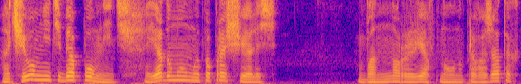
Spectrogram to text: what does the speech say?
«А чего мне тебя помнить? Я думал, мы попрощались». Ваннор рявкнул на провожатых,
